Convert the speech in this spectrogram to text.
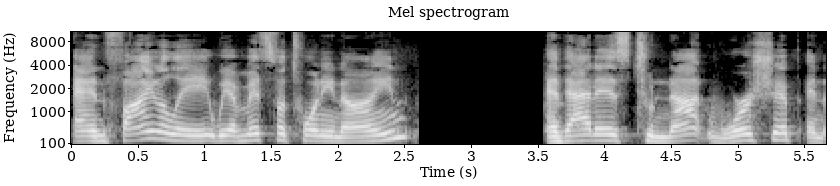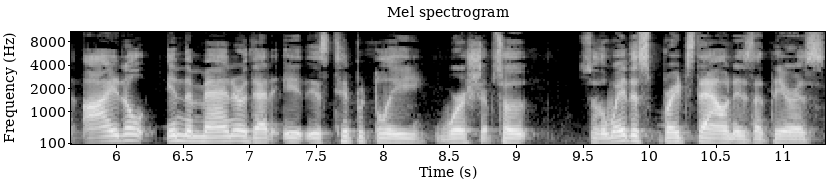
And finally, we have mitzvah 29, and that is to not worship an idol in the manner that it is typically worshipped. So, so the way this breaks down is that there is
